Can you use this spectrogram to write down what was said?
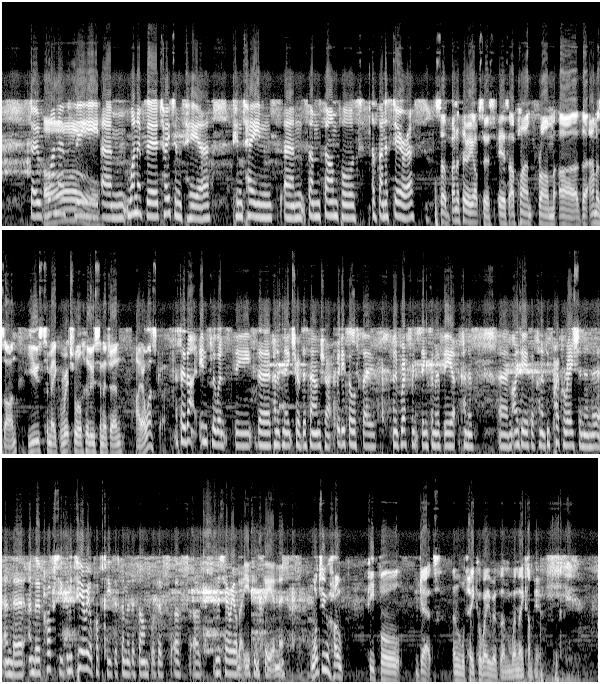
So one of the Oh. um, one of the totems here contains um, some samples of Banasteros, So Banisteriopsis is a plant from uh, the Amazon used to make ritual hallucinogen ayahuasca. So that influenced the, the kind of nature of the soundtrack, but it's also kind of referencing some of the uh, kind of um, ideas of kind of the preparation and the and the and the properties, the material properties of some of the samples of, of, of material that you can see in this. What do you hope people get and will take away with them when they come here?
